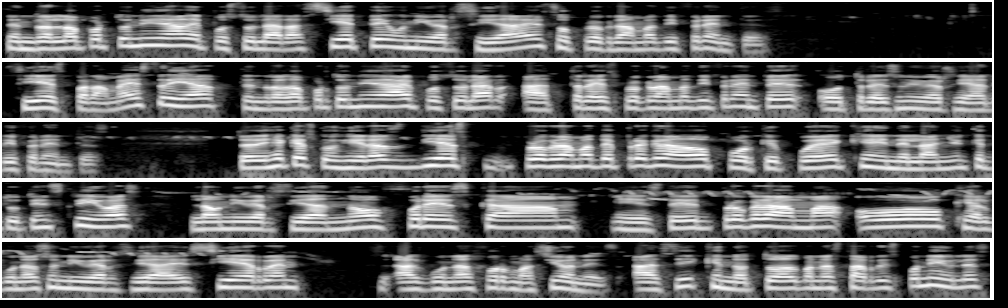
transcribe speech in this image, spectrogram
tendrás la oportunidad de postular a siete universidades o programas diferentes. Si es para maestría, tendrás la oportunidad de postular a tres programas diferentes o tres universidades diferentes. Te dije que escogieras 10 programas de pregrado porque puede que en el año en que tú te inscribas la universidad no ofrezca este programa o que algunas universidades cierren algunas formaciones. Así que no todas van a estar disponibles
